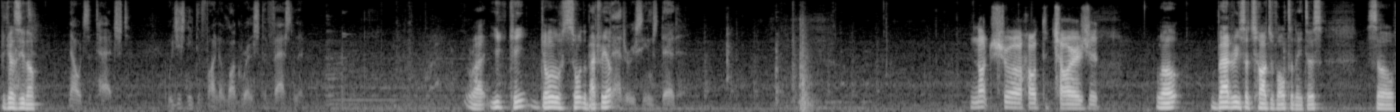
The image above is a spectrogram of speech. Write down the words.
Because, you know. Now it's attached. We just need to find a lug wrench to fasten it. Right, you can you go sort the battery out? Battery seems dead. Not sure how to charge it. Well, batteries are charged with alternators. So,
